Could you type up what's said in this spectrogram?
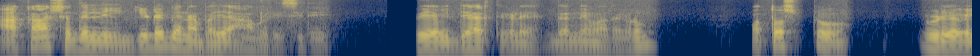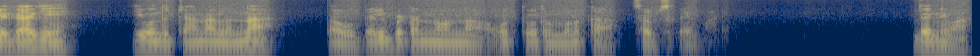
ಆಕಾಶದಲ್ಲಿ ಗಿಡಗನ ಭಯ ಆವರಿಸಿದೆ. ಪ್ರಿಯ ವಿದ್ಯಾರ್ಥಿಗಳೇ, ಧನ್ಯವಾದಗಳು. ಮತ್ತಷ್ಟು ವಿಡಿಯೋಗಳಿಗಾಗಿ ಈ ಒಂದು ಚಾನಲನ್ನು ತಾವು ಬೆಲ್ ಬಟನ್ನನ್ನು ಒತ್ತುವುದರ ಮೂಲಕ ಸಬ್ಸ್ಕ್ರೈಬ್ ಮಾಡಿ. ಧನ್ಯವಾದ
